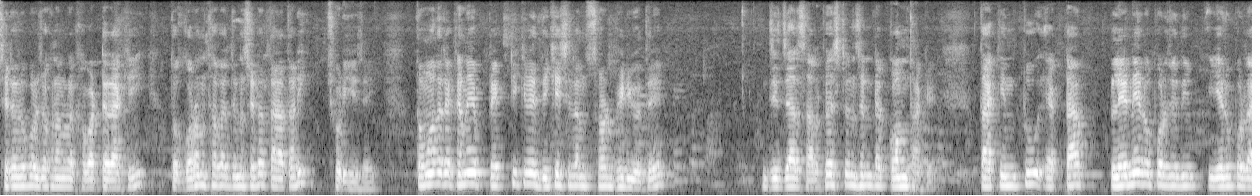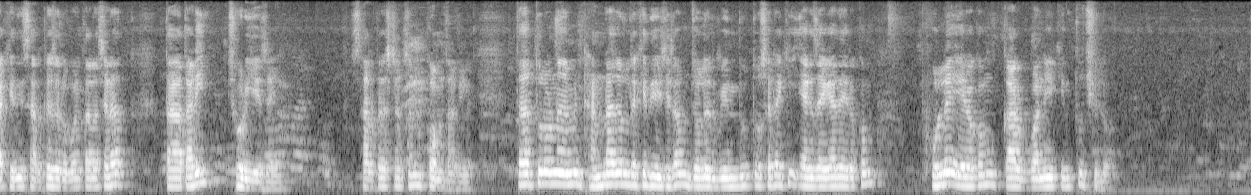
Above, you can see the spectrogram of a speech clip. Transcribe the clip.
সেটার উপর যখন আমরা খাবারটা রাখি, তো গরম থাকার জন্য সেটা তাড়াতাড়ি ছড়িয়ে যায়। তোমাদের এখানে প্র্যাকটিক্যালি দেখিয়েছিলাম শর্ট ভিডিওতে যে যার সারফেস টেনশনটা কম থাকে, তা কিন্তু একটা প্লেনের ওপর যদি ইয়ের উপর রাখে দিই সারফেসের উপর, তাহলে সেটা তাড়াতাড়ি ছড়িয়ে যায় সারফেস টেনশন কম থাকলে। তার তুলনায় আমি ঠান্ডা জল রেখে দিয়েছিলাম, জলের বিন্দু, তো সেটা কি এক জায়গাতে এরকম ফুলে এরকম কার্ভ বানিয়ে কিন্তু ছিল।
